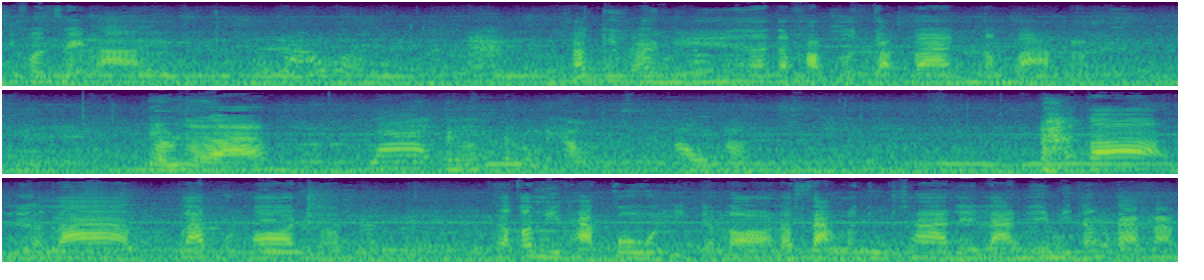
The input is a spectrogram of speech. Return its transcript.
มีคนใส่ร้าย ถ้ากินอันนี้น่าจะขับรถกลับบ้านลำบากนะเดี๋ยวเหลือลาบเนอะเอาค่ะ แล้วก็เหลือลาบลาบหมูทอดเนาะแล้วก็มีทาโก้อีกเดี๋ยวรอเราสั่งมาทุกชาติเลยร้านนี้มีตั้งแต่แบบ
